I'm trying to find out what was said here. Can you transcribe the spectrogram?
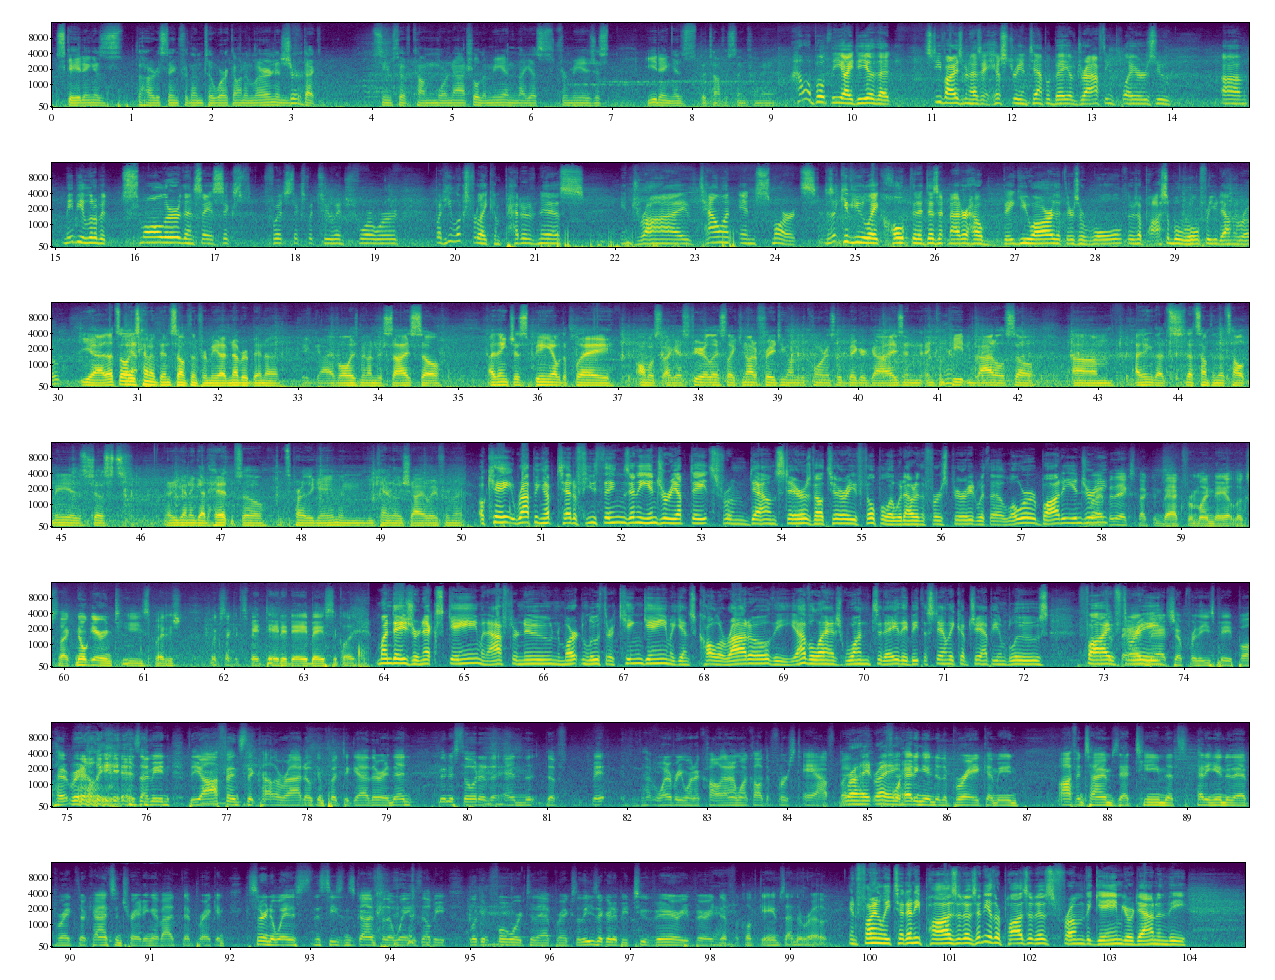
skating is the hardest thing for them to work on and learn, and Sure. that seems to have come more natural to me. And I guess for me, is just eating is the toughest thing for me. How about the idea that Steve Yzerman has a history in Tampa Bay of drafting players who um, maybe a little bit smaller than, say, six foot, six foot two inch forward, but he looks for like competitiveness and drive, talent and smarts. Does it give you like hope that it doesn't matter how big you are, that there's a role, there's a possible role for you down the road? Yeah, that's always Yeah. kind of been something for me. I've never been a big guy. I've always been undersized, so I think just being able to play almost, I guess, fearless, like not afraid to go into the corners with bigger guys and, and compete in battles. So um, I think that's that's something that's helped me. Is just you know you're gonna get hit, so it's part of the game, and you can't really shy away from it. Okay, wrapping up, Ted, a few things. Any injury updates from downstairs? Valtteri Filppula went out in the first period with a lower body injury. Right, but they expect him back for Monday. It looks like no guarantees, but it looks like it's day to day basically. Monday's your next game, an afternoon Martin Luther King game against Colorado. The Avalanche won today. They beat the Stanley Cup champion Blues five three. Matchup for these people. It really is. I mean, the offense that Colorado can put together, and then Minnesota to end the, the whatever you want to call it. I don't want to call it the first half, but Right, right. before heading into the break, I mean. Oftentimes, that team that's heading into that break, they're concentrating about that break. And considering the way this, the season's gone for the Wings, they'll be looking forward to that break. So these are going to be two very, very difficult games on the road. And finally, Ted, any positives? Any other positives from the game? You're down in the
